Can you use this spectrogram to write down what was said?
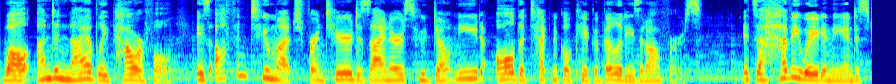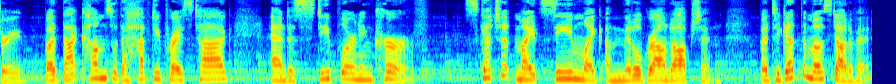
while undeniably powerful, is often too much for interior designers who don't need all the technical capabilities it offers. It's a heavyweight in the industry, but that comes with a hefty price tag and a steep learning curve. SketchUp might seem like a middle ground option, but to get the most out of it,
